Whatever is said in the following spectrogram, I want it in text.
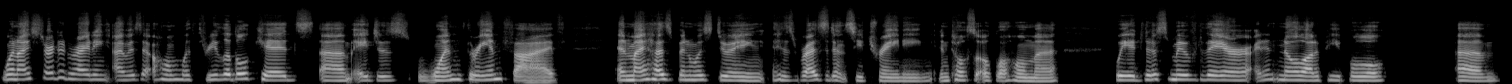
when I started writing, I was at home with three little kids, um, ages one, three, and five. And my husband was doing his residency training in Tulsa, Oklahoma. We had just moved there. I didn't know a lot of people. Um,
